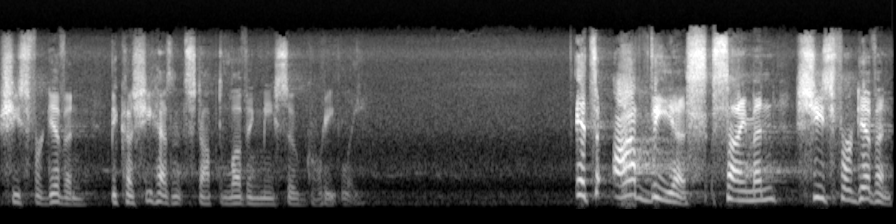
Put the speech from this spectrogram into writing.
she's forgiven because she hasn't stopped loving me so greatly. It's obvious, Simon, she's forgiven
